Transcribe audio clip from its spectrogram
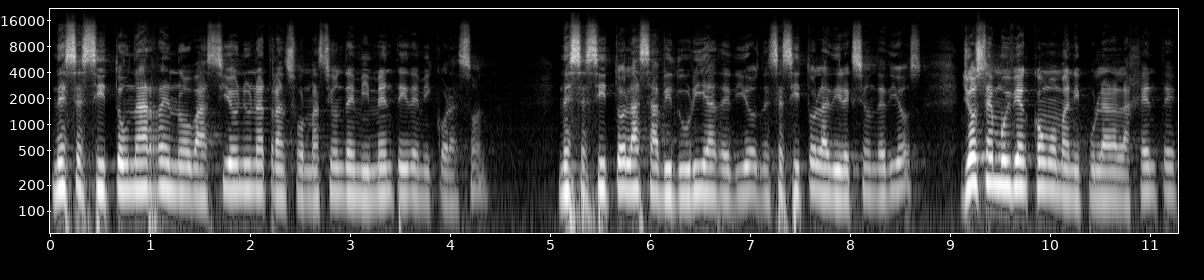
Necesito una renovación y una transformación de mi mente y de mi corazón. Necesito la sabiduría de Dios, necesito la dirección de Dios. Yo sé muy bien cómo manipular a la gente,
